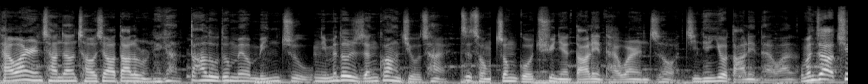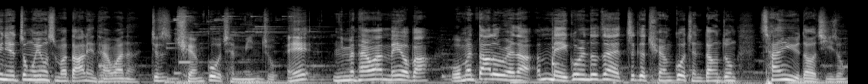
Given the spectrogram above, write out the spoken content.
台湾人常常嘲笑大陆人，你看大陆都没有民主，你们都是人矿韭菜。自从中国去年打脸台湾人之后，今天又打脸台湾了。我们知道去年中国用什么打脸台湾呢？就是全过程民主。哎，你们台湾没有吧？我们大陆人啊，美国人都在这个全过程当中参与到其中，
